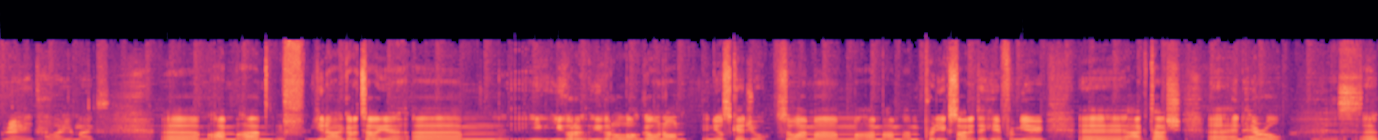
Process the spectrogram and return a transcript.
Great. How are you, Max? Um, I'm, I'm, you know, I got to tell you, um, you, you got a, you got a lot going on in your schedule. So I'm, um, I'm, I'm, I'm pretty excited to hear from you, uh, Aktaş uh, and Erol. Yes. Uh,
